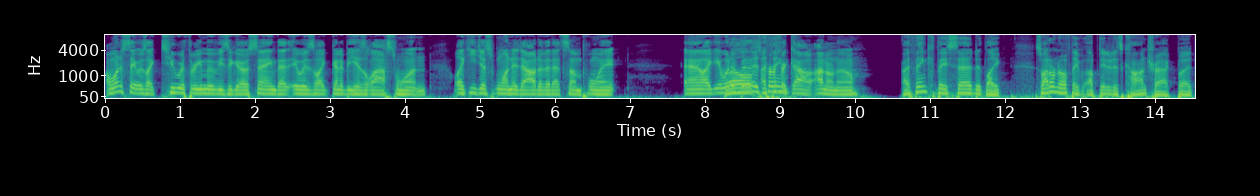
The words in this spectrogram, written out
I want to say it was like two or three movies ago saying that it was like going to be his last one. Like he just wanted out of it at some point. And like it would have been his I perfect think- out. I don't know. I think they said like so I don't know if they've updated his contract, but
